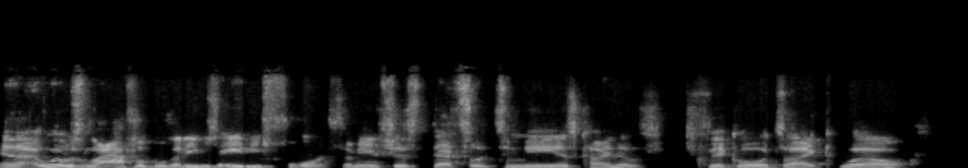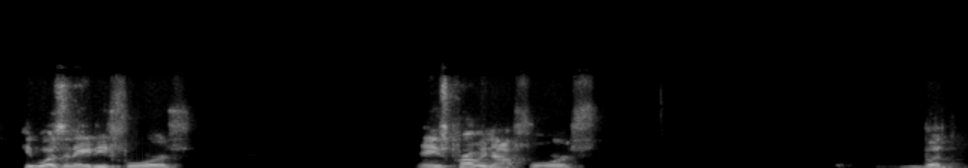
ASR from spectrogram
And I, it was laughable that he was 84th. I mean, it's just that's what to me is kind of fickle. It's like, well, he wasn't 84th, and he's probably not fourth but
